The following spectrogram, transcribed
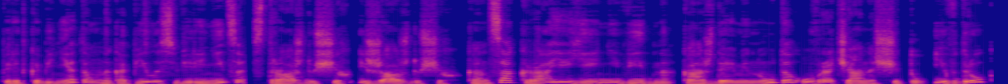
перед кабинетом накопилась вереница страждущих и жаждущих. Конца края ей не видно. Каждая минута у врача на счету. И вдруг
